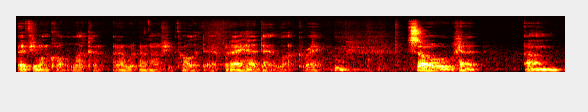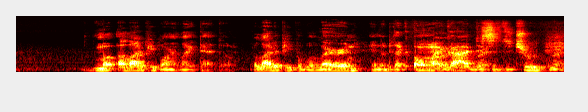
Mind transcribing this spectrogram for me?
if you want to call it luck. I, would, I don't know if you call it that, but I had that luck, right? So, um, a lot of people aren't like that though. A lot of people will learn and they'll be like, "Oh my God, this right. is the truth. Right.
